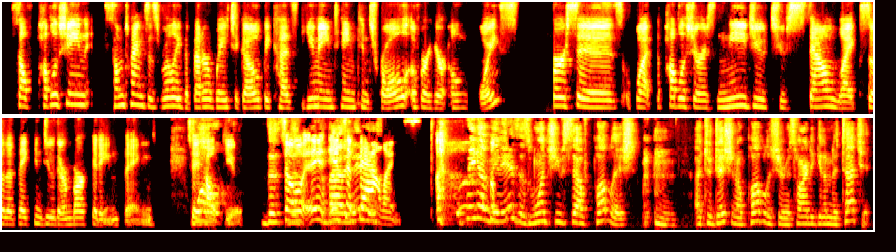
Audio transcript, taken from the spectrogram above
self-publishing sometimes is really the better way to go because you maintain control over your own voice versus what the publishers need you to sound like so that they can do their marketing thing to well, help you. the, so the, it, it's a it balance. Is, the thing of it is is once you self-publish a traditional publisher it's hard to get them to touch it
